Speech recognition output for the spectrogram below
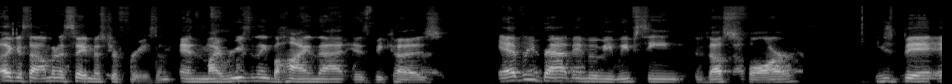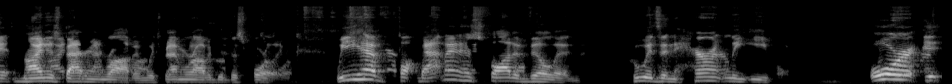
like I said, I'm going to say Mr. Freeze. And, and my reasoning behind that is because every Batman movie we've seen thus far he's been, minus Batman and Robin, which Batman and Robin did this poorly. We have, fought, Batman has fought a villain who is inherently evil, or it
